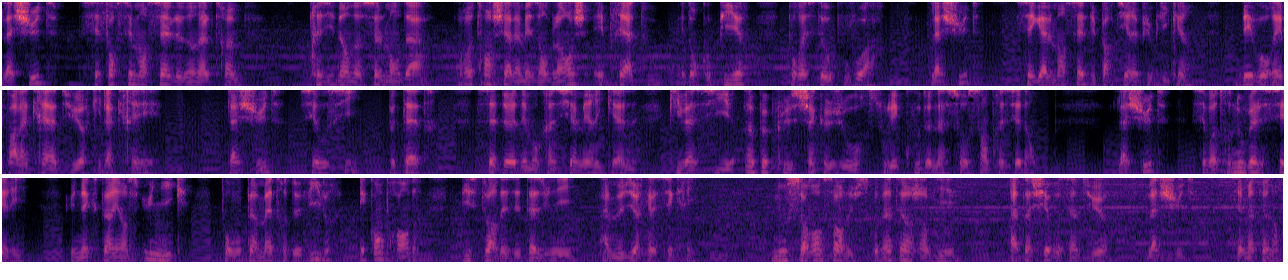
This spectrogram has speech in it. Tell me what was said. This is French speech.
La chute, c'est forcément celle de Donald Trump, président d'un seul mandat, retranché à la Maison-Blanche et prêt à tout, et donc au pire, pour rester au pouvoir. La chute, c'est également celle du Parti républicain, dévoré par la créature qu'il a créée. La chute, c'est aussi, peut-être, celle de la démocratie américaine qui vacille un peu plus chaque jour sous les coups d'un assaut sans précédent. La chute, c'est votre nouvelle série, une expérience unique vous permettre de vivre et comprendre l'histoire des États-Unis à mesure qu'elle s'écrit. Nous sommes ensemble jusqu'au 21 janvier. Attachez vos ceintures, la chute, c'est maintenant.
